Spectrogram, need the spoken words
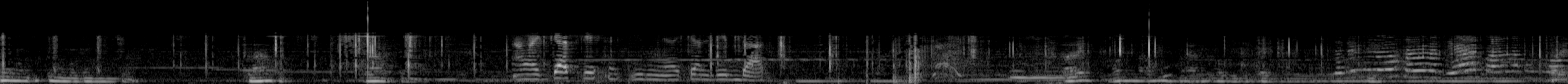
Yan ang itinalaga ng Diyos. Salamat po. Salamat. Now I guess this is me. I can do that. Pare, muna na kami. Marami ko bisita. Pare,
